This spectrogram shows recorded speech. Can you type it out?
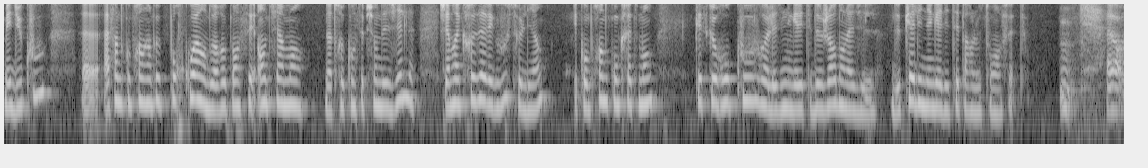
Mais du coup, euh, afin de comprendre un peu pourquoi on doit repenser entièrement notre conception des villes, j'aimerais creuser avec vous ce lien et comprendre concrètement qu'est-ce que recouvrent les inégalités de genre dans la ville. De quelle inégalité parle-t-on en fait? Alors,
